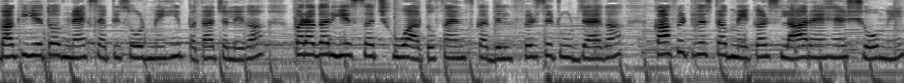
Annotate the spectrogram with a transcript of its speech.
बाकी ये तो अब नेक्स्ट एपिसोड में ही पता चलेगा। पर अगर ये सच हुआ तो फैंस का दिल फिर से टूट जाएगा। काफ़ी ट्विस्ट अब मेकर्स ला रहे हैं शो में।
